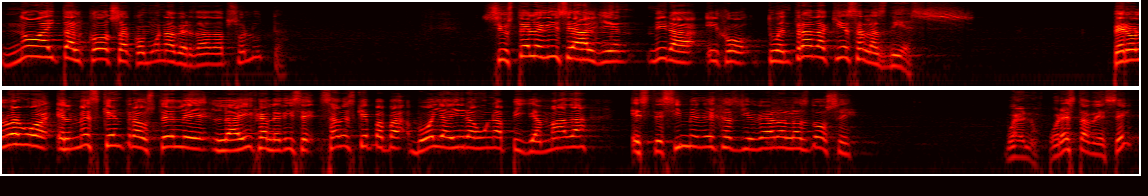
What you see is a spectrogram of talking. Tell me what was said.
no hay tal cosa como una verdad absoluta. Si usted le dice a alguien, mira, hijo, tu entrada aquí es a las 10. Pero luego el mes que entra usted le, la hija le dice, ¿sabes qué, papá? Voy a ir a una pijamada, este sí me dejas llegar a las 12. Bueno, por esta vez, ¿eh?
